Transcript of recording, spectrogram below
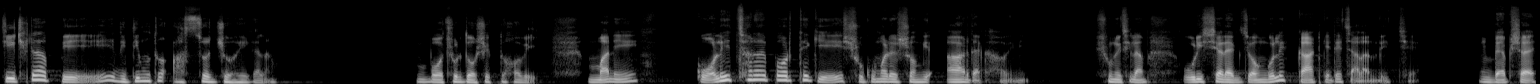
চিঠিটা পেয়ে রীতিমতো আশ্চর্য হয়ে গেলাম। বছর দশেক তো হবেই। মানে কলেজ ছাড়ার পর থেকে সুকুমারের সঙ্গে আর দেখা হয়নি। শুনেছিলাম উড়িষ্যার এক জঙ্গলে কাঠ কেটে চালান দিচ্ছে। ব্যবসায়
